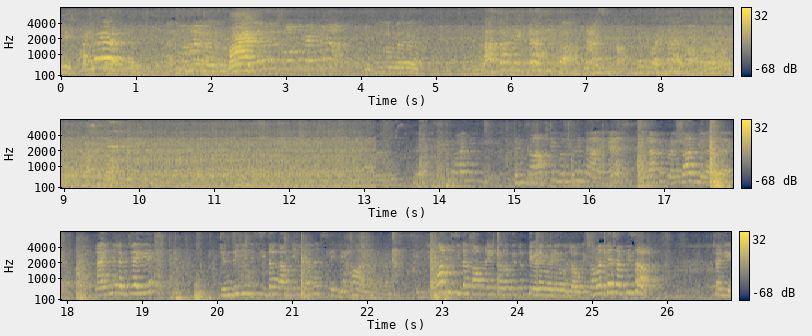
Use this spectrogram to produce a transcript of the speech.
लिए बात मंदिर में प्रसाद मिला जाएगा लाइन में लग जाइए ज़िंदगी में सीधा काम नहीं किया ना इसलिए यहाँ आना पड़ा यहाँ भी सीधा काम नहीं करोगे तो टेढ़े मेढ़े हो। जाओगे समझ गए सबके सब चलिए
